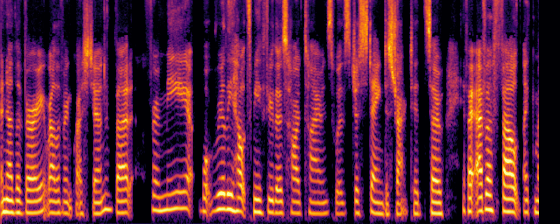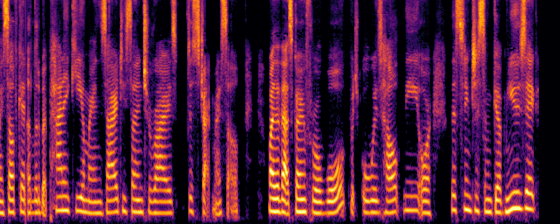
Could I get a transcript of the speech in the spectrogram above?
Another very relevant question. But for me, what really helped me through those hard times was just staying distracted. So if I ever felt like myself get a little bit panicky or my anxiety starting to rise, distract myself whether that's going for a walk, which always helped me, or listening to some good music,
